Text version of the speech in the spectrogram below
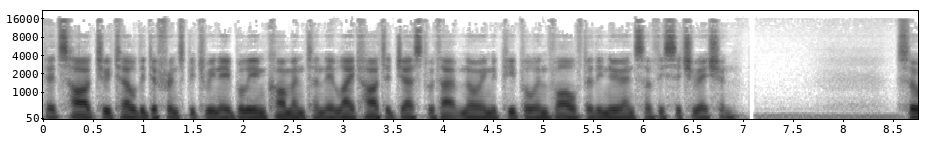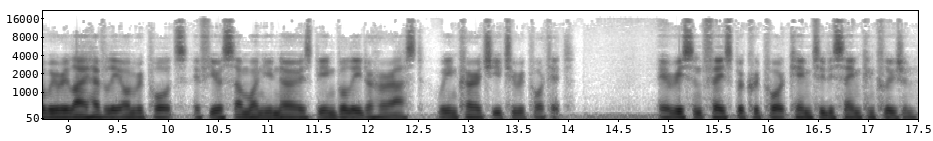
It's hard to tell the difference between a bullying comment and a light-hearted jest without knowing the people involved or the nuance of the situation. So we rely heavily on reports. If you're someone you know is being bullied or harassed, we encourage you to report it. A recent Facebook report came to the same conclusion.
